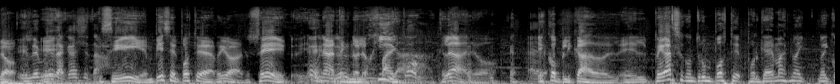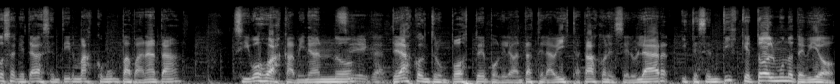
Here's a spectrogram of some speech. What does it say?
No. En el medio de la calle está. Sí, empieza el poste de arriba. No sé, una En un tecnología. Claro. Es complicado el, el pegarse contra un poste, porque además no hay, no hay cosa que te haga sentir más como un papanata. Si vos vas caminando, Sí, claro. te das contra un poste porque levantaste la vista, estabas con el celular y te sentís que todo el mundo te vio.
